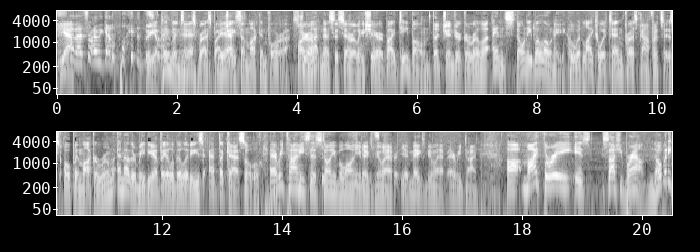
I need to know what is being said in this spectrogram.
Yeah. and that's why we got to play the. The opinions Yeah. expressed by Yes. Jason La Canfora are true. not necessarily shared by T Bone, the Ginger Gorilla, and Stony Baloney, who would like to attend press conferences, open locker room, and other media availabilities at the castle. Every time he says Stony Baloney, it makes me laugh. It makes me laugh every time. Uh, my three is Sashi Brown. Nobody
